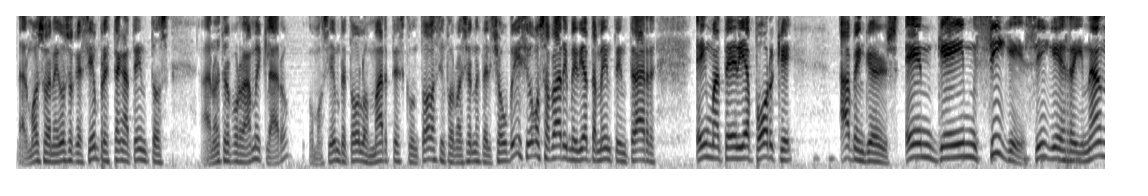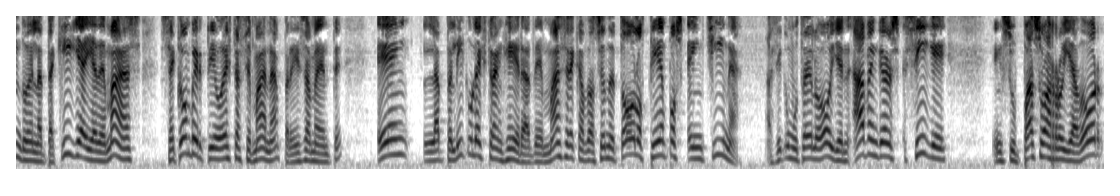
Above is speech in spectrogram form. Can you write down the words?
de Almuerzo de Negocios que siempre están atentos a nuestro programa y claro, como siempre todos los martes con todas las informaciones del showbiz y vamos a hablar inmediatamente, entrar en materia porque Avengers Endgame sigue, sigue reinando en la taquilla y además se convirtió esta semana precisamente en la película extranjera de más recaudación de todos los tiempos en China. Así como ustedes lo oyen, Avengers sigue en su paso arrollador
